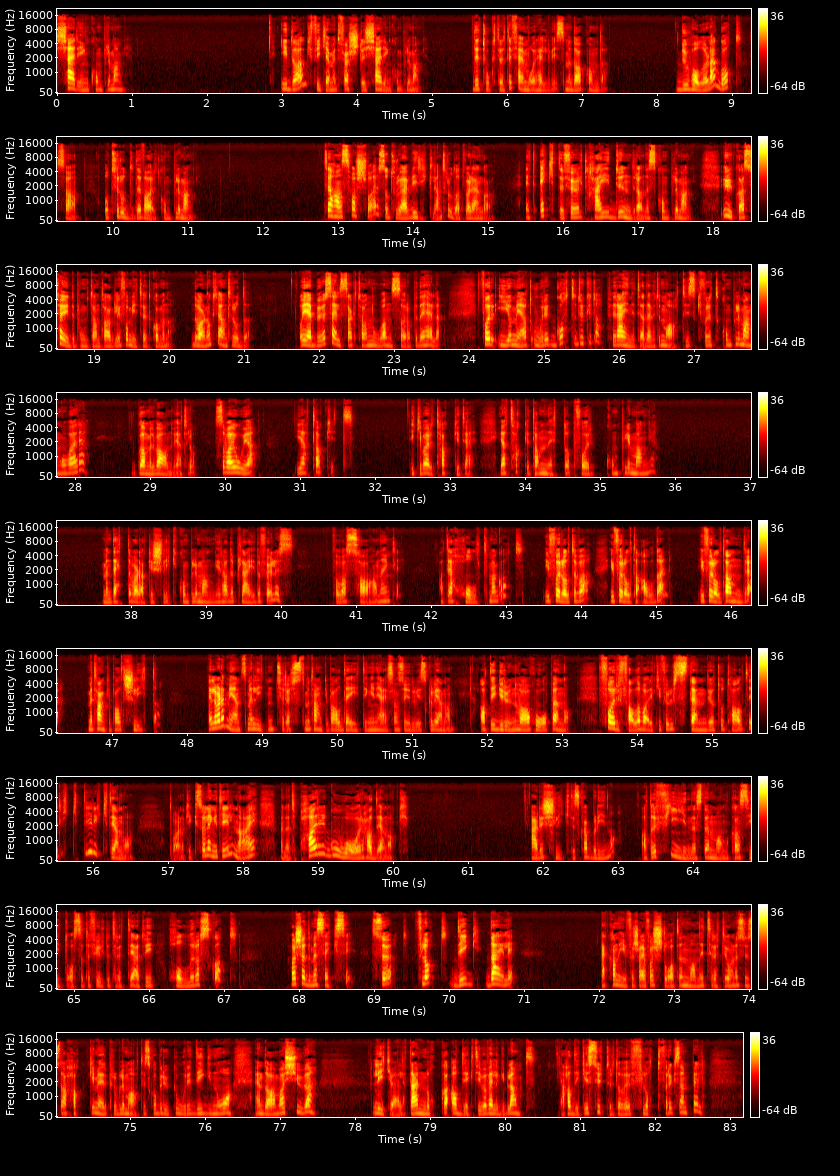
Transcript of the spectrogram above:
Kjerringkompliment. I dag fikk jeg mitt første kjerringkompliment. Det tok 35 år, heldigvis, men da kom det. Du holder deg godt, sa han, og trodde det var et kompliment. Til hans forsvar så tror jeg virkelig han trodde at det var det han ga. Et ektefølt, heidundrende kompliment. Ukas høydepunkt antagelig for mitt vedkommende. Det var nok det han trodde. Og jeg bør selvsagt ta noe ansvar oppi det hele. For i og med at ordet godt dukket opp, regnet jeg det automatisk for et kompliment å være. Gammel vane, vil jeg tro. Så hva gjorde jeg? Jeg takket. Ikke bare takket jeg, jeg takket ham nettopp for komplimentet. Men dette var da ikke slik komplimenter hadde pleid å føles. For hva sa han egentlig? At jeg holdt meg godt? I forhold til hva? I forhold til alderen? I forhold til andre? Med tanke på alt slitet? Eller var det ment som en liten trøst med tanke på all datingen jeg sannsynligvis skulle gjennom? At det i grunnen var håp ennå. Forfallet var ikke fullstendig og totalt riktig riktig ennå. Det var nok ikke så lenge til, nei, men et par gode år hadde jeg nok. Er det slik det skal bli nå? At det fineste en mann kan si til oss etter fylte 30, er at vi holder oss godt? Hva skjedde med sexy, søt, flott, digg, deilig? Jeg kan i og for seg forstå at en mann i 30-årene syns det er hakket mer problematisk å bruke ordet digg nå enn da han var 20. Likevel, det er nok av adjektiv å velge blant. Jeg hadde ikke sutret over flott, for eksempel.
